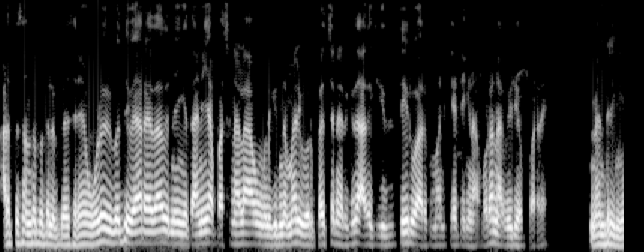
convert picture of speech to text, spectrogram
அடுத்த சந்தர்ப்பத்தில் பேசுகிறேன் உளவியல் பற்றி வேறு ஏதாவது நீங்கள் தனியாக பர்சனலாக உங்களுக்கு இந்த மாதிரி ஒரு பிரச்சனை இருக்குது அதுக்கு இது தீர்வாக இருக்குமான்னு கேட்டிங்கன்னா கூட நான் வீடியோ போடுறேன். நன்றிங்க.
